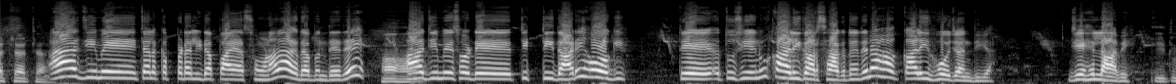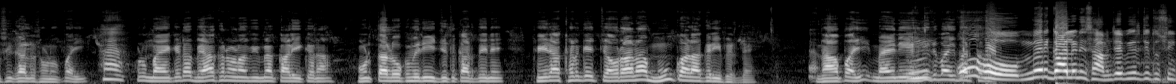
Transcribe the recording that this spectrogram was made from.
ਅੱਛਾ ਅੱਛਾ। ਆ ਜਿਵੇਂ ਚੱਲ ਕੱਪੜਾ ਲੀੜਾ ਪਾਇਆ ਸੋਹਣਾ ਲੱਗਦਾ ਬੰਦੇ ਦੇ ਹਾਂ, ਹਾਂ। ਆ ਜਿਵੇਂ ਤੁਹਾਡੇ ਚਿੱਟੀ ਦਾੜੀ ਹੋ ਗਈ ਤੇ ਤੁਸੀਂ ਇਹਨੂੰ ਕਾਲੀ ਕਰ ਸਕਦੇ ਹੋ ਇਹਦੇ ਨਾਲ ਕਾਲੀ ਹੋ ਜਾਂਦੀ ਆ ਜੇ ਇਹ ਲਾਵੇ। ਇਹ ਤੁਸੀਂ ਗੱਲ ਸੁਣੋ ਭਾਈ। ਹਾਂ। ਹੁਣ ਮੈਂ ਕਿਹੜਾ ਵਿਆਹ ਕਰਾਉਣਾ ਵੀ ਮੈਂ ਕਾਲੀ ਕਰਾਂ? ਹੁਣ ਤਾਂ ਲੋਕ ਮੇਰੀ ਇੱਜ਼ਤ ਕਰਦੇ ਨੇ। ਫੇਰ ਆਖਣਗੇ ਚੌਰਾ ਨਾ ਮੂੰਹ ਕਾਲਾ ਕਰੀ ਫਿਰਦਾ ਹੈ। ਨਾ ਭਾਈ ਮੈਂ ਨਹੀਂ ਇਹੀ ਦਵਾਈ ਵਰਤਦਾ ਓਹੋ ਮੇਰੀ ਗੱਲ ਨਹੀਂ ਸਮਝੇ ਵੀਰ ਜੀ ਤੁਸੀਂ।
